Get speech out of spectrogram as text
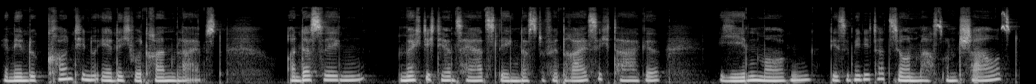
indem du kontinuierlich wo dran bleibst. Und deswegen möchte ich dir ans Herz legen, dass du für 30 Tage jeden Morgen diese Meditation machst und schaust,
